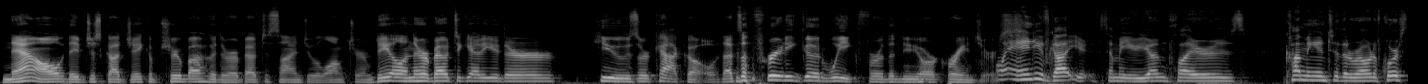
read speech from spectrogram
Now they've just got Jacob Trouba, who they're about to sign to a long-term deal, and they're about to get either Hughes or Kakko. That's a pretty good week for the New York Rangers. Well, and you've got your, some of your young players coming into their own. Of course,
